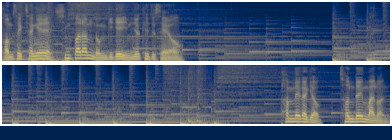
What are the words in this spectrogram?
검색창에 신바람 농기계 입력해주세요. 판매 가격 1100만원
